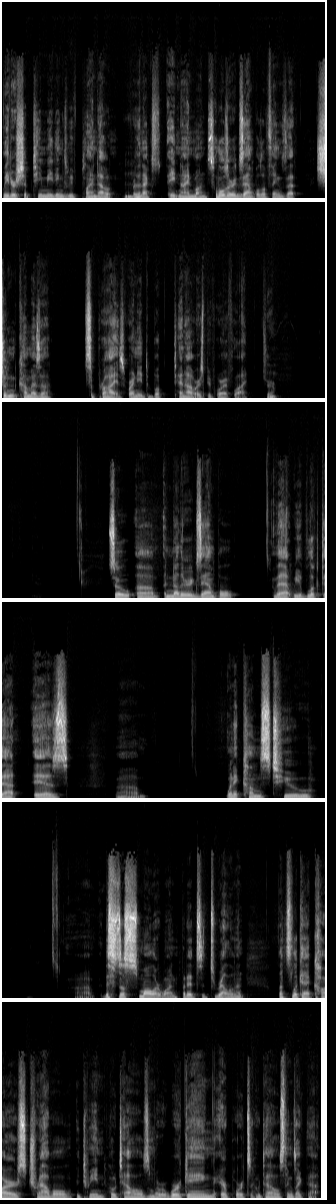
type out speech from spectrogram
Leadership team meetings we've planned out for the next eight, nine months. So those are examples of things that shouldn't come as a surprise where I need to book 10 hours before I fly. Sure. So um, another example that we've looked at is um, when it comes to uh, this is a smaller one, but it's it's relevant. Let's look at cars, travel between hotels and where we're working, airports and hotels, things like that.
